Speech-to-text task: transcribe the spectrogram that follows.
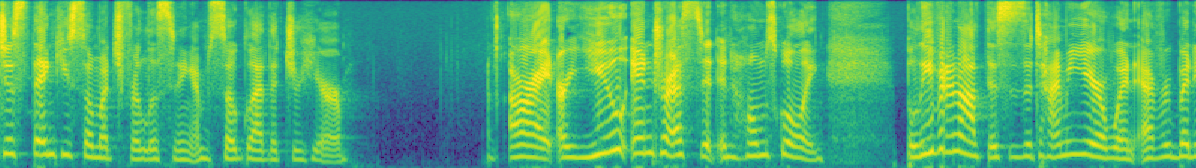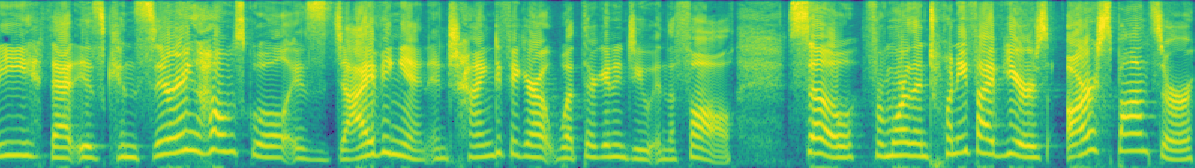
just thank you so much for listening. I'm so glad that you're here. All right. Are you interested in homeschooling? Believe it or not, this is the time of year when everybody that is considering homeschool is diving in and trying to figure out what they're going to do in the fall. So, for more than 25 years, our sponsor,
